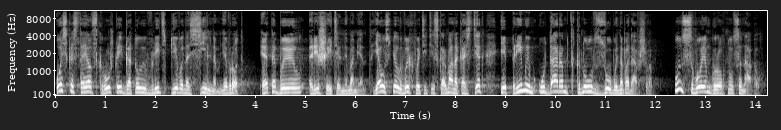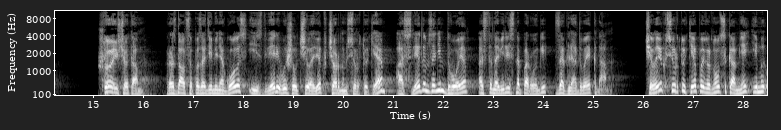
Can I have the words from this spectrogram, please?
Оська стоял с кружкой, готовый влить пиво насильно мне в рот. Это был решительный момент. Я успел выхватить из кармана кастет и прямым ударом ткнул в зубы нападавшего. Он своем грохнулся на пол. «Что еще там?» Раздался позади меня голос, и из двери вышел человек в черном сюртуке, а следом за ним двое остановились на пороге, заглядывая к нам. Человек в сюртуке повернулся ко мне, и мы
